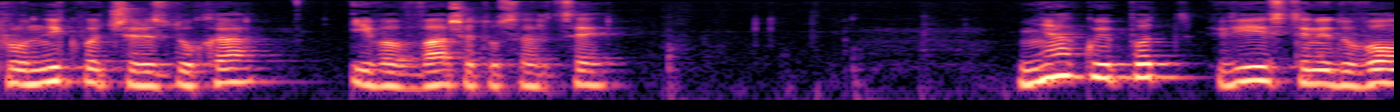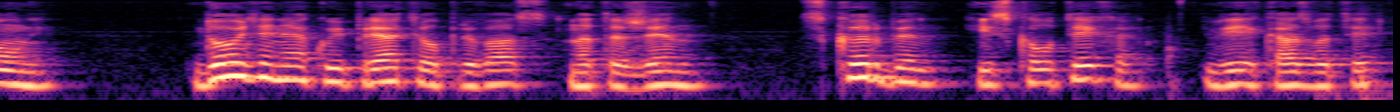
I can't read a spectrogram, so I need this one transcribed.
прониква чрез духа и във вашето сърце. Някой път вие сте недоволни, Дойде някой приятел при вас, натъжен, скърбен, иска отеха. Вие казвате,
